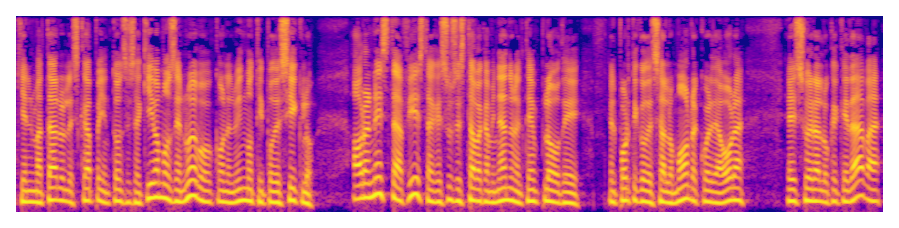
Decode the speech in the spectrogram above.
quien matarlo le escapa y entonces aquí vamos de nuevo con el mismo tipo de ciclo. Ahora en esta fiesta Jesús estaba caminando en el templo de el pórtico de Salomón, recuerde ahora, eso era lo que quedaba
